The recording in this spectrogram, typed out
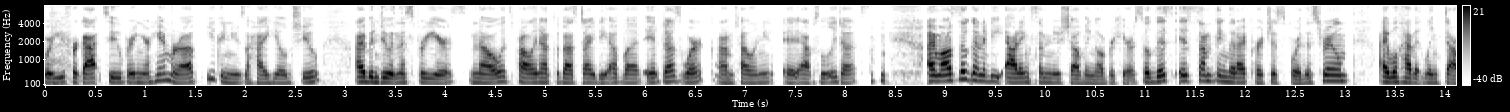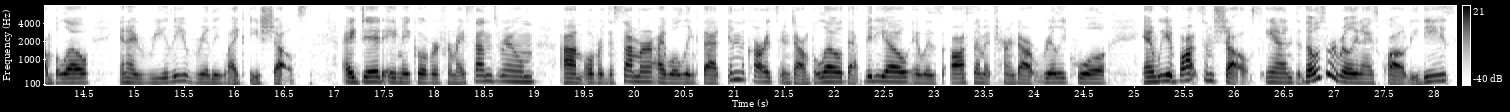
or you forgot to bring your hammer up, you can use a high heeled shoe. I've been doing this for years. No, it's probably not the best idea, but it does work. I'm telling you, it absolutely does. I'm also going to be adding some new shelving over here. So this is something that I purchased for this room. I will have it linked down below, and I really, really like these shelves. I did a makeover for my son's room um, over the summer. I will link that in the cards and down below that video. It was awesome. It turned out really cool. And we had bought some shelves, and those were really nice quality. These,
